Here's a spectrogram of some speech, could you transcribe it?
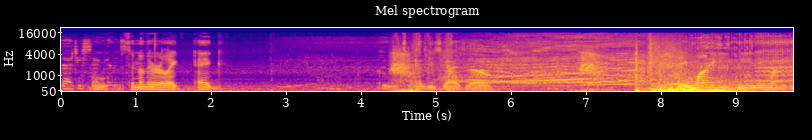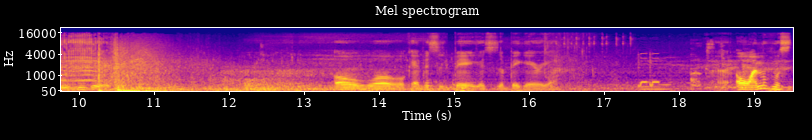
30 Ooh, it's another, like, egg. Ooh, it's one of these guys, though. They want to eat me, they want to eat me good. Oh, whoa, okay, this is big. This is a big area. Oxygen. Oh, I'm almost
